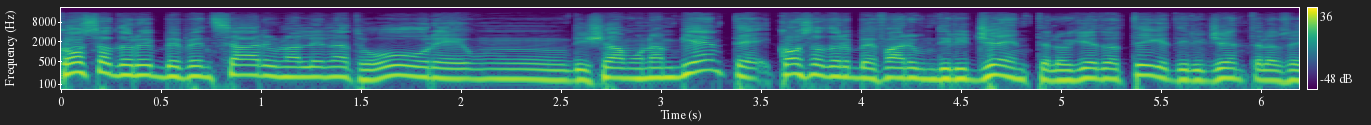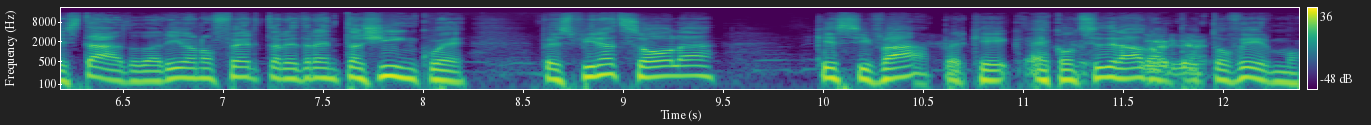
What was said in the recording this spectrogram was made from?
cosa dovrebbe pensare un allenatore, un, diciamo, un ambiente, cosa dovrebbe fare un dirigente? Lo chiedo a te che dirigente lo sei stato. Arriva un'offerta alle 35 per Spinazzola, che si fa? Perché è considerato Guarda, un punto fermo.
